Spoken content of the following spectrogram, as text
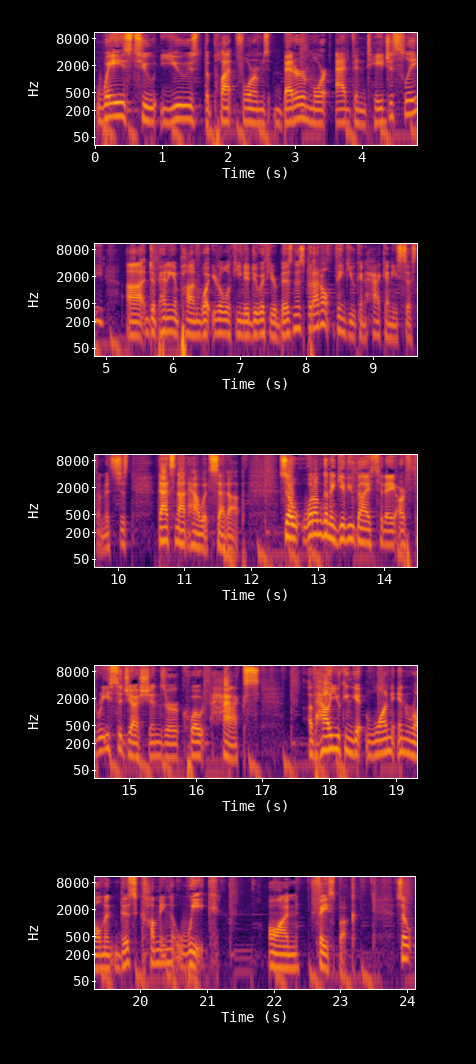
ways to use the platforms better, more advantageously, uh, depending upon what you're looking to do with your business. But I don't think you can hack any system. It's just that's not how it's set up. So, what I'm going to give you guys today are three suggestions or quote hacks of how you can get one enrollment this coming week on Facebook. So,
